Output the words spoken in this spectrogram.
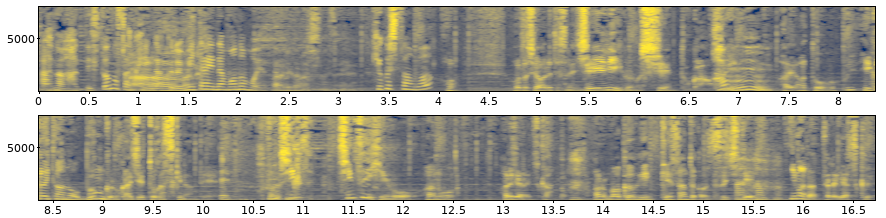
あのアーティストの作品が来るみたいなものもやったことがありますね。ます菊池さんは？あ私はあれですね J リーグの支援とか。はい、うん。はい、あと意外とあの文具のガジェットが好きなんで。あの新新製品をあのあれじゃないですか。あの幕開けさんとかを通じて今だったら安く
